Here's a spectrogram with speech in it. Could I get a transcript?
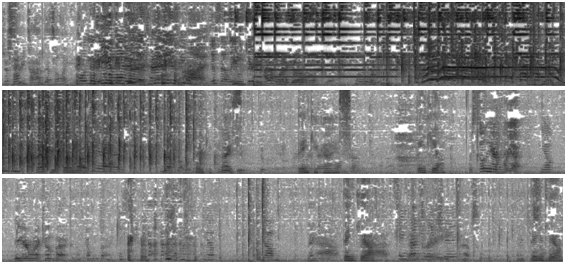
Just three times. That's all I get. Well, you You can do it as many as you want, just at least three. I don't want to go over. Thank you so much. Yes. Definitely. Thank you. Thank you. Thank you, guys. Thank you. We're still here for you. Yep. Be here when I come back, because I'm coming back. Yep. Good job. Thank you. Thank you. Congratulations. Absolutely. Thank you Thank so you.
